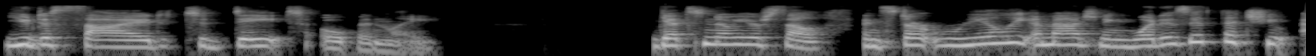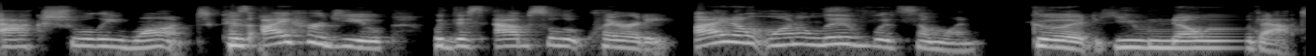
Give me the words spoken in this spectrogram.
you decide to date openly, get to know yourself and start really imagining what is it that you actually want. Because I heard you with this absolute clarity. I don't want to live with someone. Good. You know that.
